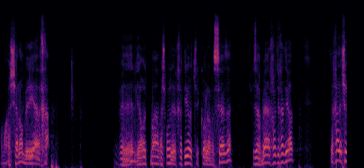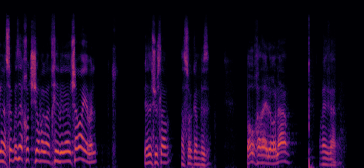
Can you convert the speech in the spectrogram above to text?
כלומר השלום בראי ההלכה. ולראות מה המשמעות ההלכתיות של כל הנושא הזה, יש בזה הרבה הלכות הלכתיות. זה אחד השיעורים לעסוק בזה, יכול להיות ששיעור הבא גם נתחיל בהלל שמאי, אבל באיזשהו שלב נעסוק גם בזה. ברוך ה' לעולם, Mas.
